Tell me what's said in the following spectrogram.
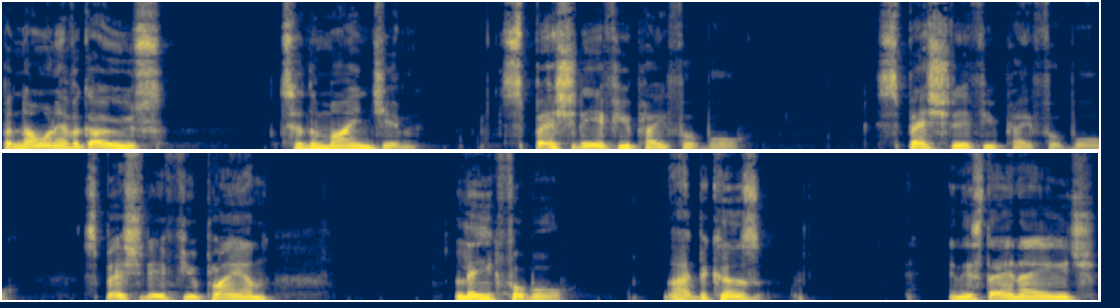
But no one ever goes to the mind gym especially if you play football. Especially if you play football. Especially if you're playing league football. Right? Because in this day and age,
